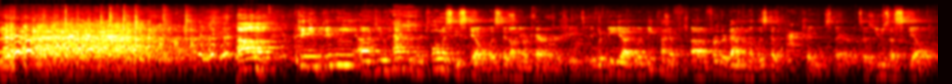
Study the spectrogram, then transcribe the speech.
um, can you give me, uh, do you have the diplomacy skill listed on your character sheet? It would be, uh, it would be kind of uh, further down in the list of actions there. It says use a skill.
